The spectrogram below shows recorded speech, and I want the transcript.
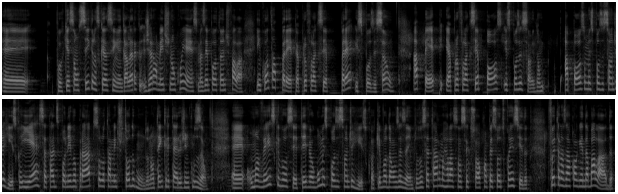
É, porque são siglas que assim, a galera geralmente não conhece, mas é importante falar. Enquanto a PrEP é a profilaxia pré-exposição, a PEP é a profilaxia pós-exposição. Então, após uma exposição de risco. E essa está disponível para absolutamente todo mundo, não tem critérios de inclusão. É, uma vez que você teve alguma exposição de risco, aqui vou dar uns exemplos. Você está numa relação sexual com uma pessoa desconhecida, foi transar com alguém da balada,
